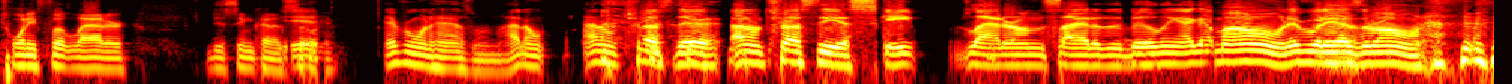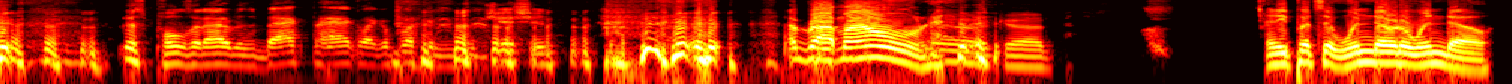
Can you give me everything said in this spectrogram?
twenty foot ladder, just seemed kind of Yeah, silly. everyone has one. I don't. I don't trust their. I don't trust the escape ladder on the side of the building. I got my own. Everybody has their own. Just pulls it out of his backpack like a fucking magician. I brought my own. oh god. and he puts it window to window,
